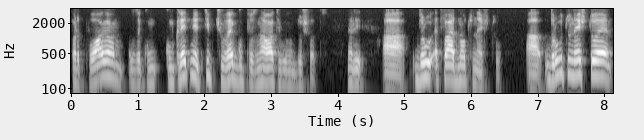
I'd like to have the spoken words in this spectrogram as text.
предполагам, за кон- конкретния тип човек го познават и го надушват. Нали? А, друг, е, това е едното нещо. А, другото нещо е,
